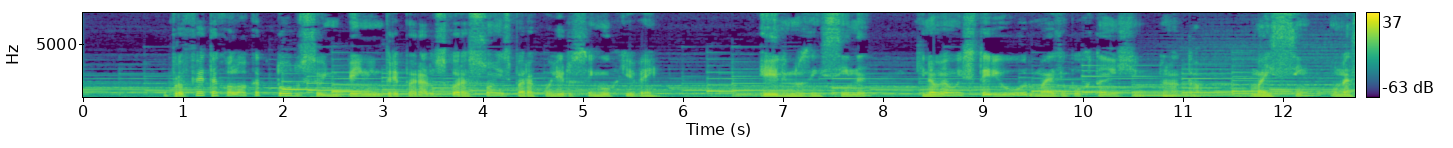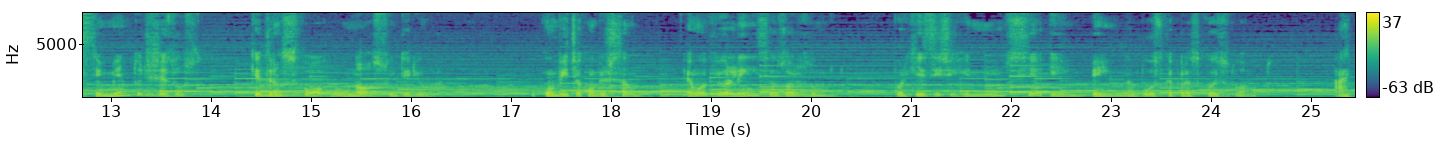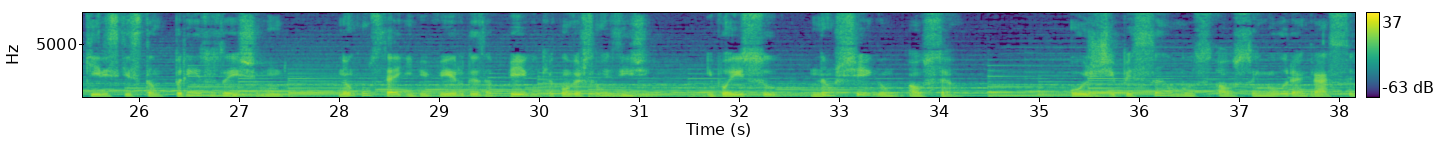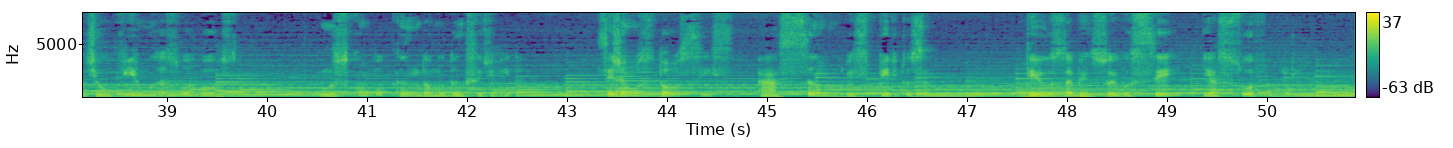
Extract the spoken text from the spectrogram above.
O profeta coloca todo o seu empenho em preparar os corações para acolher o Senhor que vem. Ele nos ensina que não é o exterior o mais importante do Natal, mas sim o nascimento de Jesus que transforma o nosso interior. O convite à conversão é uma violência aos olhos do mundo, porque exige renúncia e empenho na busca pelas coisas do alto. Aqueles que estão presos a este mundo não conseguem viver o desapego que a conversão exige e por isso não chegam ao céu. Hoje peçamos ao Senhor a graça de ouvirmos a Sua voz, nos convocando à mudança de vida. Sejamos dóceis à ação do Espírito Santo. Deus abençoe você e a sua família.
